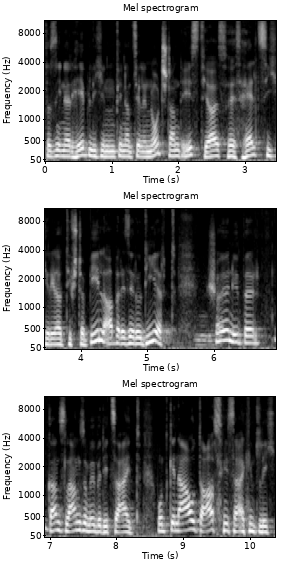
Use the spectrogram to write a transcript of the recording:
das in erheblichen finanziellen Notstand ist. Ja, es, es hält sich relativ stabil, aber es erodiert schön über ganz langsam über die Zeit. Und genau das ist eigentlich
